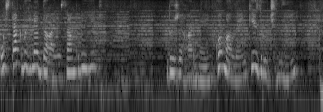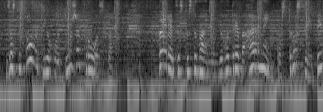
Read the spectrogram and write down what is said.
Ось так виглядає сам флюїд. Дуже гарненько, маленький, зручний. Застосовувати його дуже просто. Перед застосуванням його треба гарненько струсити,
